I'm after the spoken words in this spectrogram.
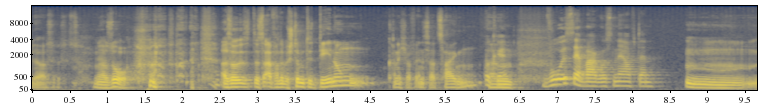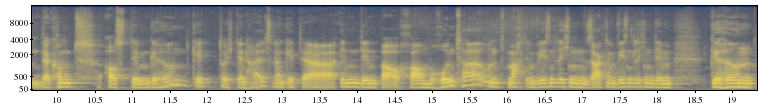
Ja, ja so. also das ist einfach eine bestimmte Dehnung, kann ich auf Insta zeigen. Okay. Ähm, Wo ist der Vagusnerv denn? Der kommt aus dem Gehirn, geht durch den Hals und dann geht der in den Bauchraum runter und macht im Wesentlichen, sagt im Wesentlichen dem Gehirn,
